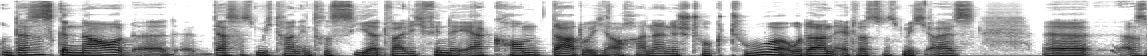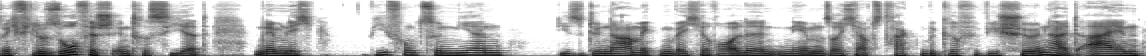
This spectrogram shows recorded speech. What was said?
Und das ist genau äh, das, was mich daran interessiert, weil ich finde, er kommt dadurch auch an eine Struktur oder an etwas, was mich als, äh, also mich philosophisch interessiert, nämlich wie funktionieren diese Dynamiken, welche Rolle nehmen solche abstrakten Begriffe wie Schönheit ein,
